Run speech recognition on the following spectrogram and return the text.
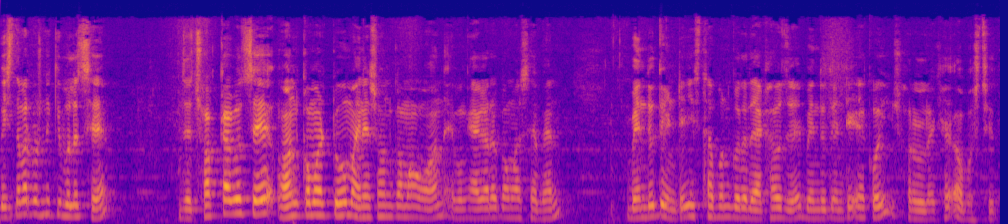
বিশ নম্বর প্রশ্নে কি বলেছে? যে ছক কাগজে one comma two minus one comma one এবং এগারো কমা সেভেন বিন্দু তিনটি স্থাপন করে দেখাও যে বিন্দু তিনটি একই সরলরেখায় অবস্থিত।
